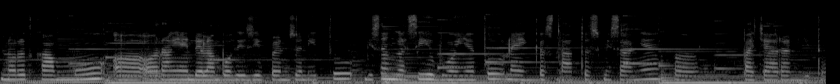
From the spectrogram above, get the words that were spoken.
menurut kamu uh, orang yang dalam posisi friendzone itu bisa nggak sih hubungannya tuh naik ke status? Misalnya ke pacaran gitu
